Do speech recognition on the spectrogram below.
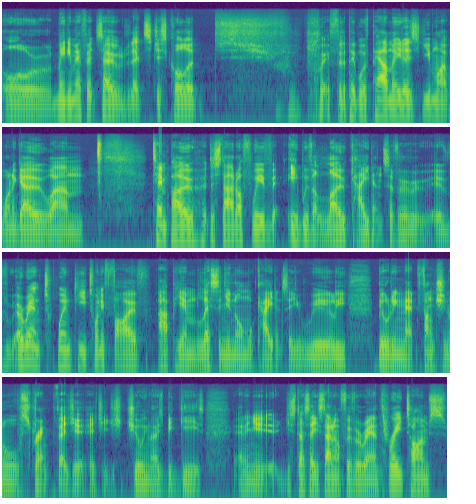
or medium effort. So let's just call it for the people with power meters. You might want to go. Um, tempo to start off with with a low cadence of, a, of, around 20 25 rpm less than your normal cadence. So you're really building that functional strength as you as you're just chewing those big gears. And then you you start say you're starting off with around 3 times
